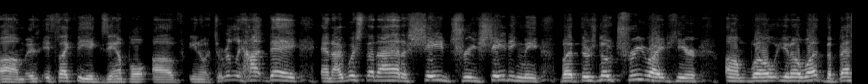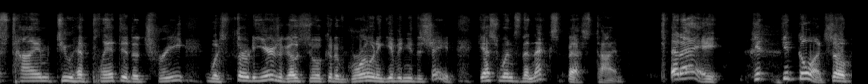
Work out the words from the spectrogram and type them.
Um, it, it's like the example of you know it's a really hot day and I wish that I had a shade tree shading me, but there's no tree right here. Um, well, you know what? The best time to have planted a tree was 30 years ago, so it could have grown and given you the shade. Guess when's the next best time? Today. Get get going. So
